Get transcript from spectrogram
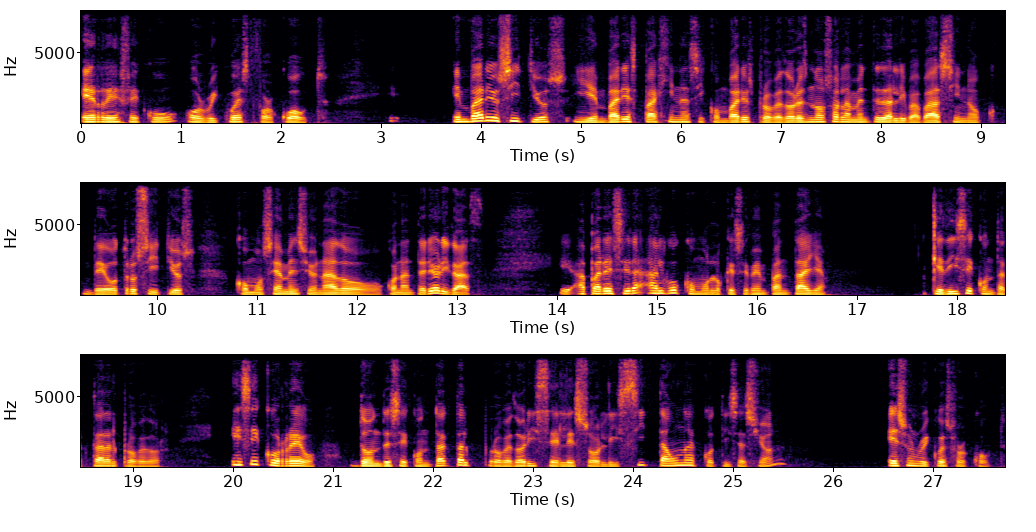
RFQ o Request for Quote? En varios sitios y en varias páginas y con varios proveedores, no solamente de Alibaba, sino de otros sitios como se ha mencionado con anterioridad, eh, aparecerá algo como lo que se ve en pantalla, que dice contactar al proveedor. Ese correo donde se contacta al proveedor y se le solicita una cotización es un request for quote.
